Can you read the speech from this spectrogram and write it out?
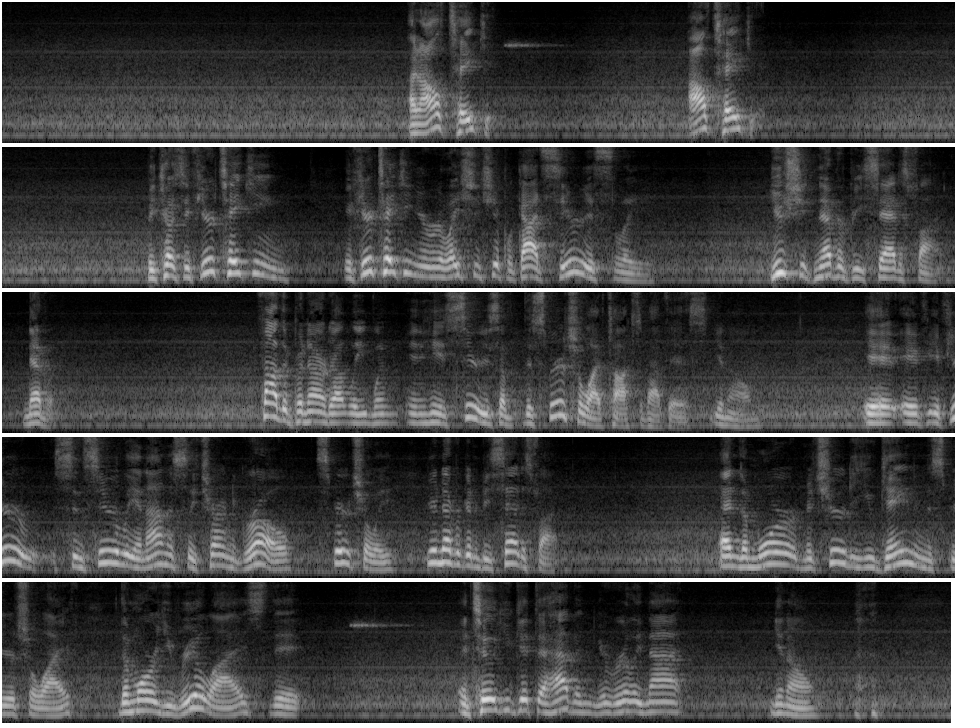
And I'll take it. I'll take it. Because if you're taking if you're taking your relationship with God seriously, you should never be satisfied. Never. Father Bernard Utley, when in his series of the spiritual life, talks about this. You know, if if you're sincerely and honestly trying to grow spiritually, you're never going to be satisfied. And the more maturity you gain in the spiritual life, the more you realize that until you get to heaven, you're really not, you know.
